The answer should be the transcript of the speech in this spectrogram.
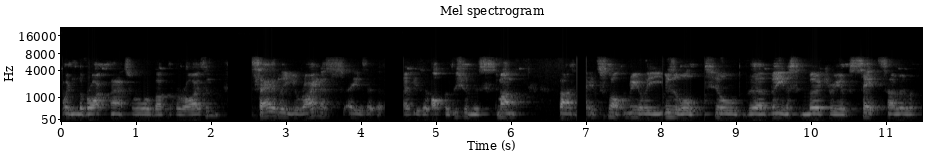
when the bright planets are all above the horizon. Sadly, Uranus is at, is at opposition this month, but it's not really visible until the Venus and Mercury have set, so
